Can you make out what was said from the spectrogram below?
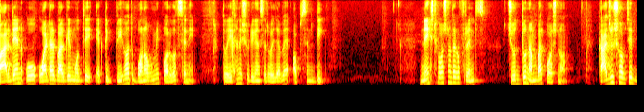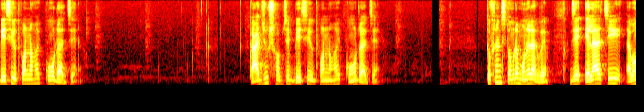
বার্ডেন ও ওয়াটারবার্গের মধ্যে একটি বৃহৎ বনভূমি পর্বত শ্রেণি। তো এখানে সঠিক অ্যান্সার হয়ে যাবে অপশন ডি নেক্সট প্রশ্ন দেখো ফ্রেন্ডস চোদ্দ নাম্বার প্রশ্ন। কাজু সবচেয়ে বেশি উৎপন্ন হয় কোন রাজ্যে? কাজু সবচেয়ে বেশি উৎপন্ন হয় কোন রাজ্যে? তো ফ্রেন্ডস তোমরা মনে রাখবে যে এলাচি এবং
